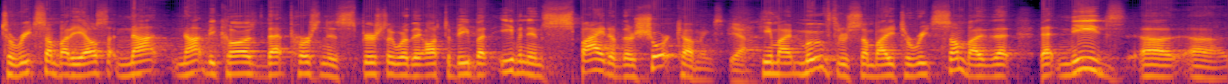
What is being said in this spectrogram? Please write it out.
to reach somebody else, not, not because that person is spiritually where they ought to be, but even in spite of their shortcomings. Yeah. He might move through somebody to reach somebody that, that needs uh, uh,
